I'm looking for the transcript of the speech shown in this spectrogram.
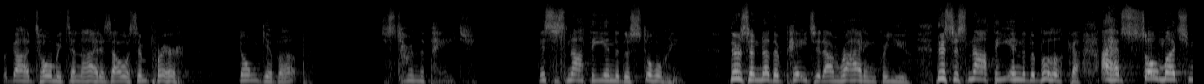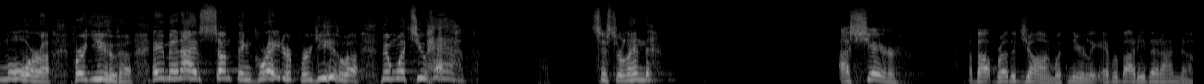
But God told me tonight as I was in prayer don't give up, just turn the page. This is not the end of the story. There's another page that I'm writing for you. This is not the end of the book. I have so much more uh, for you. Amen. I have something greater for you uh, than what you have. Sister Linda, I share about Brother John with nearly everybody that I know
